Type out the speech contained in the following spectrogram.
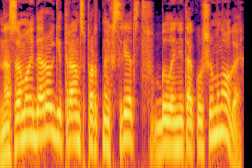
На самой дороге транспортных средств было не так уж и много.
